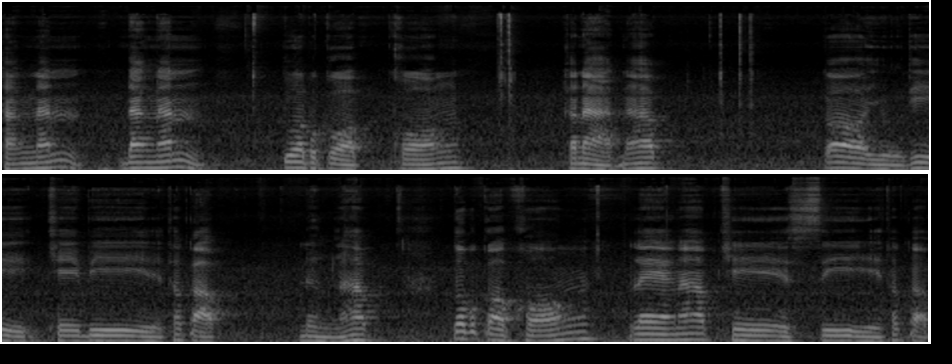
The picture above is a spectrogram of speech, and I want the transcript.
ทั้งนั้นดังนั้นตัวประกอบของขนาดนะครับ ก็อยู่ที่ KB เท่ากับ 1 นะครับ ตัวประกอบของแรงนะครับ KC เท่ากับ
